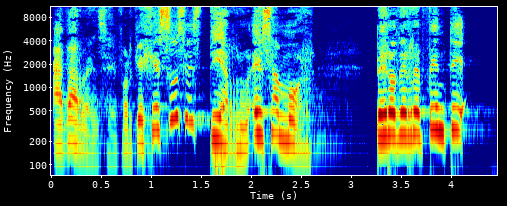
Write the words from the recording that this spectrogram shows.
Agárrense, porque Jesús es tierno, es amor, pero de repente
